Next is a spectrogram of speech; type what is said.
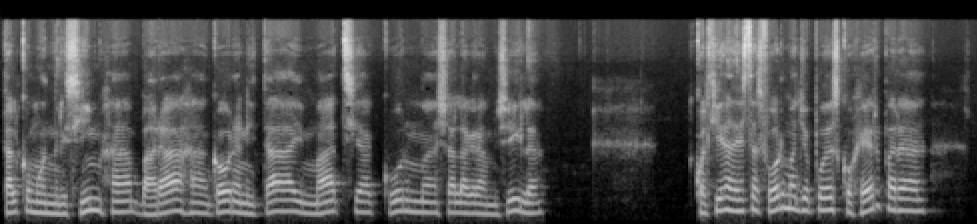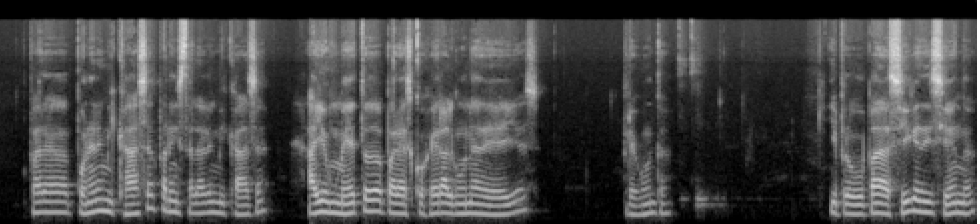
tal como Nrisimha, Baraja, Gauranitai, Matsya, Kurma, Shalagram Shila. Cualquiera de estas formas yo puedo escoger para, para poner en mi casa, para instalar en mi casa. ¿Hay un método para escoger alguna de ellas? Pregunta. Y Prabhupada sigue diciendo,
